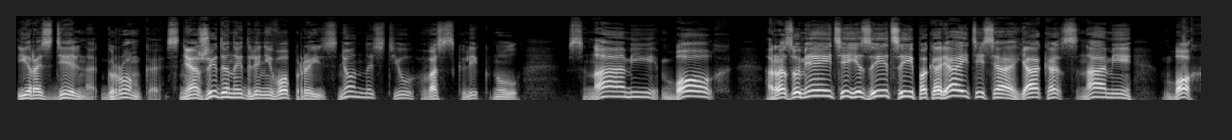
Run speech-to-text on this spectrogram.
и раздельно, громко, с неожиданной для него проясненностью воскликнул «С нами Бог!» Разумейте, языцы, покоряйтеся, яко с нами Бог!»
